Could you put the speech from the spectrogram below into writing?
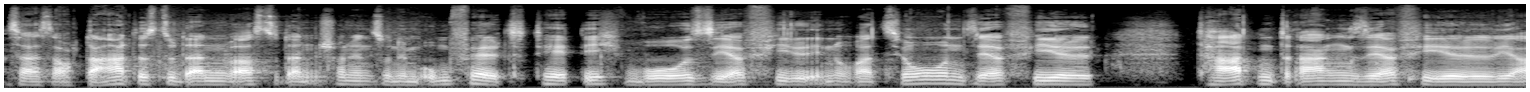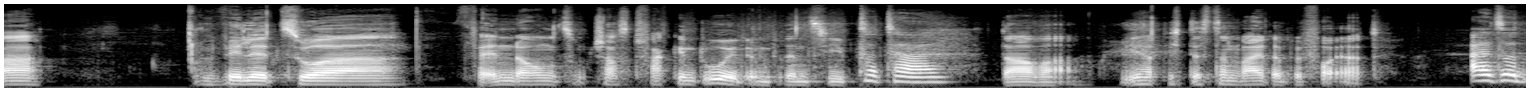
Das heißt, auch da hattest du dann, warst du dann schon in so einem Umfeld tätig, wo sehr viel Innovation, sehr viel Tatendrang, sehr viel, ja, Wille zur Veränderung, zum Just fucking do it im Prinzip Total. da war. Wie hat dich das dann weiter befeuert? Also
